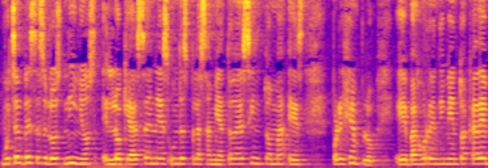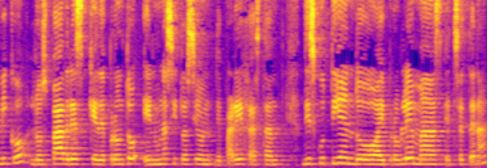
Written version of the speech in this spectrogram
Muchas veces los niños eh, lo que hacen es un desplazamiento de síntoma, es, por ejemplo, eh, bajo rendimiento académico, los padres que de pronto en una situación de pareja están discutiendo, hay problemas, etcétera,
